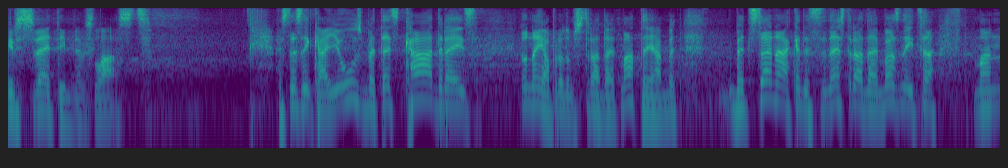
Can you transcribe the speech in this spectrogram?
ir svētība, nevis lāsts. Es nezinu, kā jūs, bet es kādreiz, nu, ne jau, protams, strādājot Matejā, bet, bet senāk, kad es nestrādāju baznīcā, man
